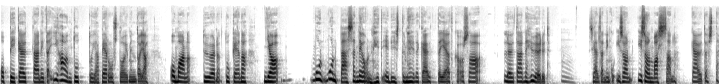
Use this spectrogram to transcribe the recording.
oppii käyttää niitä ihan tuttuja perustoimintoja oman työn tukena. Ja mun, mun päässä ne on niitä edistyneitä käyttäjiä, jotka osaa löytää ne hyödyt mm. sieltä niin kuin ison, ison massan käytöstä.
